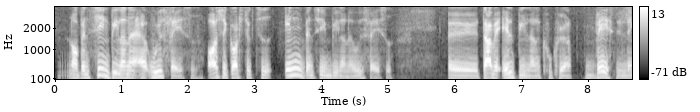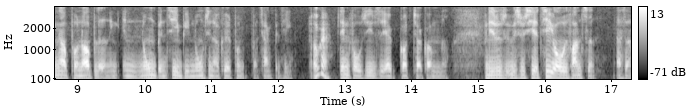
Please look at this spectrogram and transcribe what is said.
når benzinbilerne er udfaset, også et godt stykke tid inden benzinbilerne er udfaset, øh, der vil elbilerne kunne køre væsentligt længere på en opladning, end nogen benzinbil nogensinde har kørt på en tankbenzin. okay. Det er en forudsigelse, jeg godt tør komme med. Fordi du, hvis du siger 10 år ud i fremtiden, altså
